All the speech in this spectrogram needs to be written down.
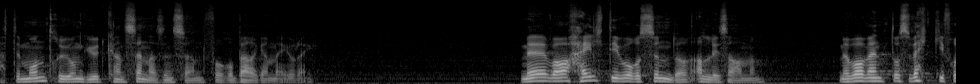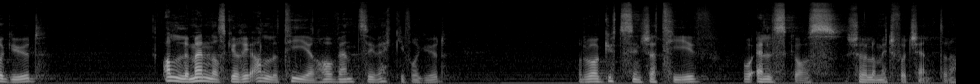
at det mon tro om Gud kan sende sin sønn for å berge meg og deg. Vi var helt i våre synder, alle sammen. Vi var vendt oss vekk ifra Gud. Alle mennesker i alle tider har vendt seg vekk ifra Gud. Og det var Guds initiativ å elske oss selv om vi ikke fortjente det.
